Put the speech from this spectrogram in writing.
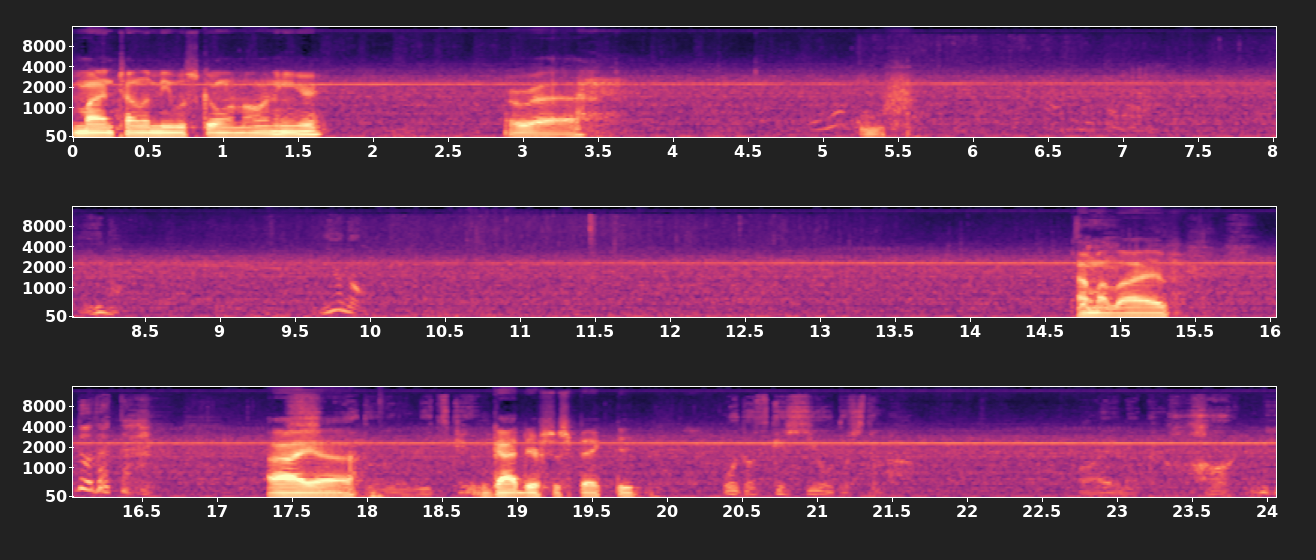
mind telling me what's going on here? Or, uh, oof. I'm alive. I, uh, got disrespected. お助けしようとしたがあえなくハーに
